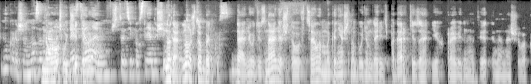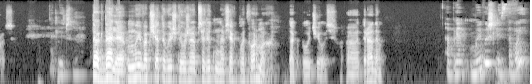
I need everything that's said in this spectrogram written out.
Ну хорошо, но Но затравочку да, учитывая- сделаем, что типа в следующий Ну да, ну чтобы конкурс. да, люди знали, что в целом мы, конечно, будем дарить подарки за их правильные ответы на наши вопросы. Отлично. Так, далее. Мы вообще-то вышли уже абсолютно на всех платформах. Так получилось. А, Ты рада? А прям мы вышли с тобой?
